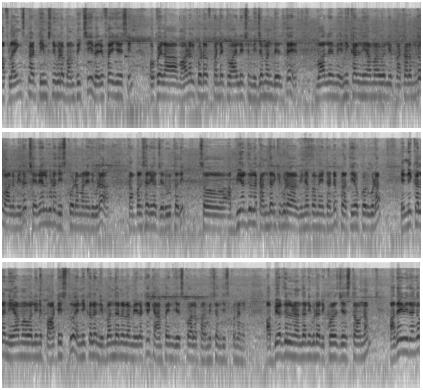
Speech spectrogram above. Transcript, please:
ఆ ఫ్లయింగ్ స్క్వాడ్ టీమ్స్ని కూడా పంపించి వెరిఫై చేసి ఒకవేళ ఆ model code of conduct violation నిజమని తేలితే వాళ్ళ ఎన్నికల నియమావళి ప్రకారంగా వాళ్ళ మీద చర్యలు కూడా తీసుకోవడం అనేది కూడా కంపల్సరీగా జరుగుతుంది. సో అభ్యర్థులకు అందరికీ కూడా విన్నపం ఏంటంటే ప్రతి ఒక్కరు కూడా ఎన్నికల నియమావళిని పాటిస్తూ ఎన్నికల నిబంధనల మేరకే క్యాంపెయిన్ చేసుకోవాలా పర్మిషన్ తీసుకునని అభ్యర్థులను అందరినీ కూడా రిక్వెస్ట్ చేస్తూ ఉన్నాం. అదేవిధంగా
